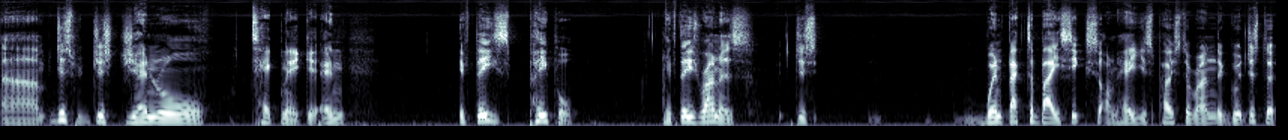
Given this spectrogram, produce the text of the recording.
um, just just general technique and if these people, if these runners just went back to basics on how you're supposed to run the good, just a,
